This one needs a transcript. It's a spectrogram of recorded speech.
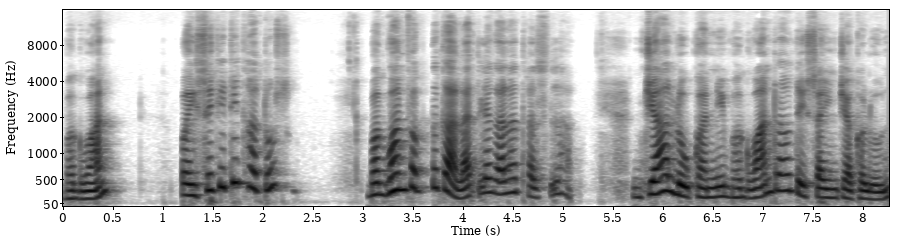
भगवान पैसे किती खातोस? भगवान फक्त गालातल्या गालात हसला. ज्या लोकांनी भगवानराव देसाईंच्याकडून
